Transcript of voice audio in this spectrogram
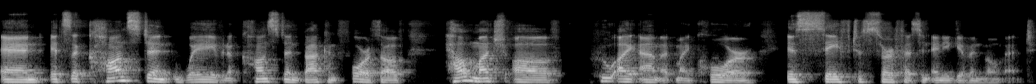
And it's a constant wave and a constant back and forth of how much of who I am at my core is safe to surface in any given moment.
